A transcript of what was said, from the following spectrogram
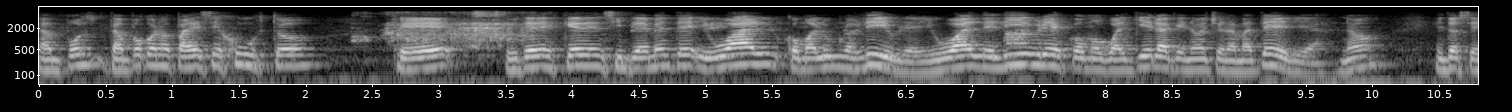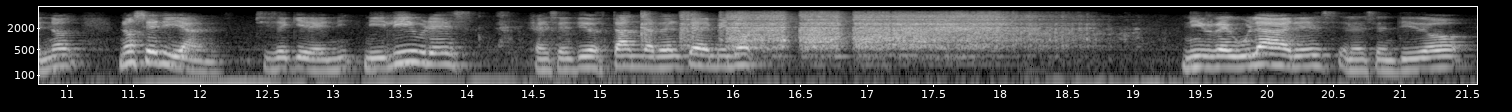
Tampoco, tampoco nos parece justo que ustedes queden simplemente igual como alumnos libres, igual de libres como cualquiera que no ha hecho la materia, ¿no? Entonces, no, no serían, si se quiere, ni, libres en el sentido estándar del término, ni regulares en el sentido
